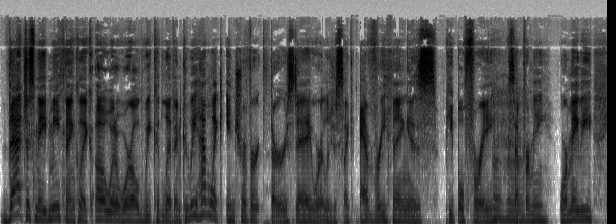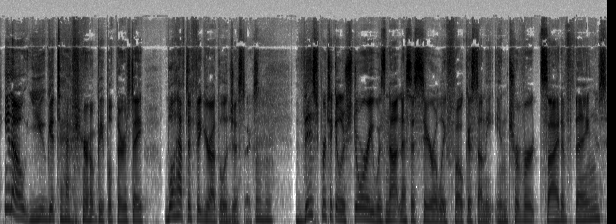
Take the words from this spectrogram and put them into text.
that just made me think like, oh, what a world we could live in. Could we have like introvert Thursday where it's just like everything is people free mm-hmm. except for me? Or maybe, you know, you get to have your own people Thursday. We'll have to figure out the logistics. Mm-hmm. This particular story was not necessarily focused on the introvert side of things.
